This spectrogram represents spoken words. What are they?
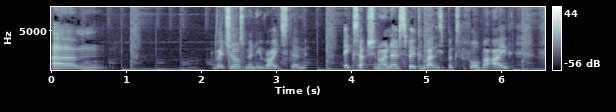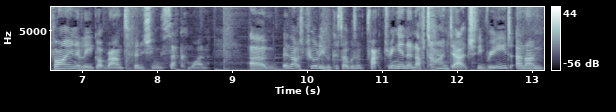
Um, Richard Osman, who writes them, exceptional. I know I've spoken about these books before, but I finally got round to finishing the second one. Um, and that was purely because I wasn't factoring in enough time to actually read. And I'm,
